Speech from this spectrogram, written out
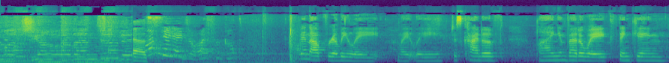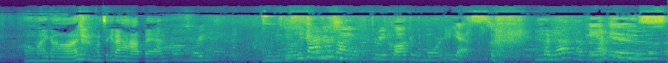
much younger than today. Yes. I forgot. I've been up really late lately, just kind of lying in bed awake, thinking, "Oh my God, what's gonna happen?" Oh, sorry. Three o'clock in the morning. Yes. it is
